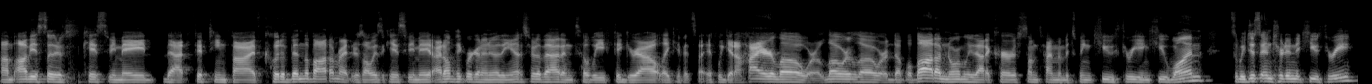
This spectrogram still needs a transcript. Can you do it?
Um, obviously there's a case to be made that 15.5 could have been the bottom right? There's always a case to be made. I don't think we're going to know the answer to that until we figure out like if it's if we get a higher low or a lower low or a double bottom. Normally that occurs sometime in between q3 and q1 so we just entered into q3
